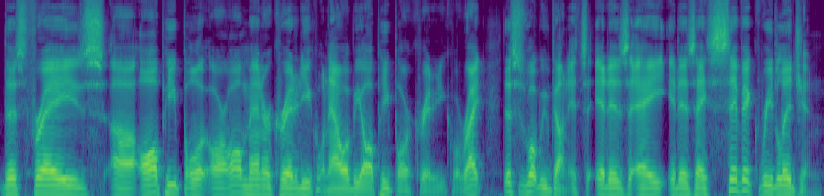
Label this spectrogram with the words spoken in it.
this phrase uh, all people or all men are created equal now it will be all people are created equal right this is what we've done it's it is a it is a civic religion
